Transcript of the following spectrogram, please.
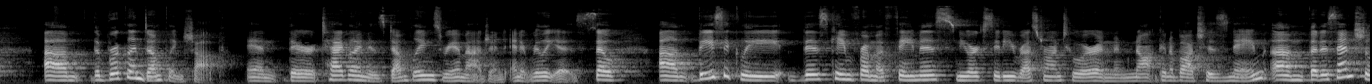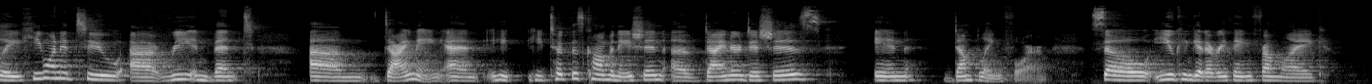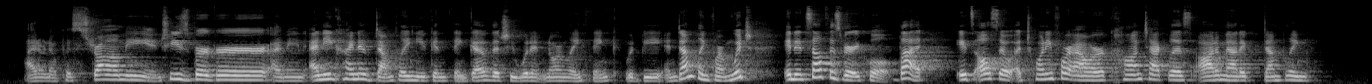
um, the Brooklyn Dumpling Shop, and their tagline is Dumplings Reimagined, and it really is. So, um, basically, this came from a famous New York City restaurateur, and I'm not going to botch his name, um, but essentially, he wanted to uh, reinvent um, dining, and he he took this combination of diner dishes in dumpling form. So you can get everything from like, I don't know, pastrami and cheeseburger. I mean, any kind of dumpling you can think of that you wouldn't normally think would be in dumpling form, which in itself is very cool. But it's also a 24 hour contactless automatic dumpling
